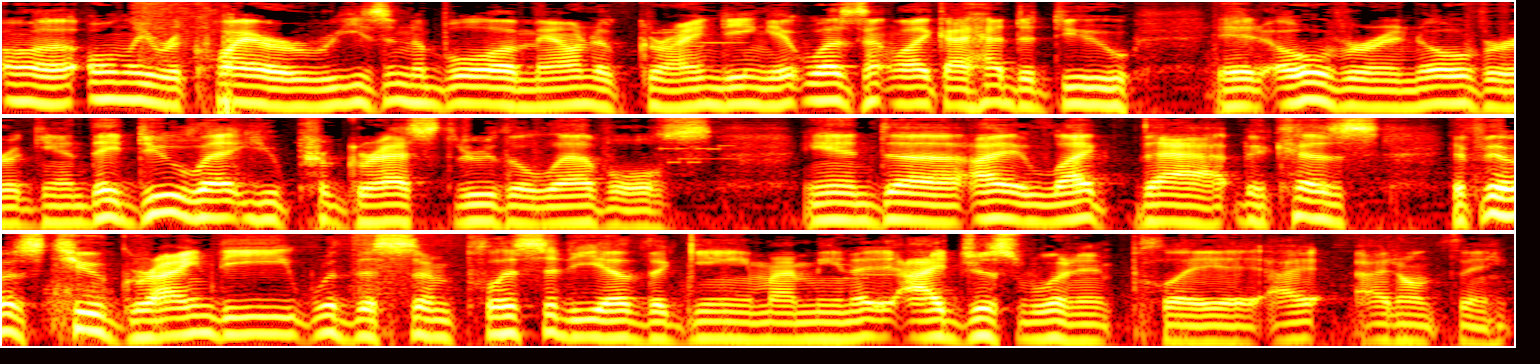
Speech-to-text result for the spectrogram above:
uh, only require a reasonable amount of grinding. It wasn't like I had to do it over and over again. They do let you progress through the levels, and uh, I like that because if it was too grindy with the simplicity of the game, I mean, I, just wouldn't play it. I I don't think.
